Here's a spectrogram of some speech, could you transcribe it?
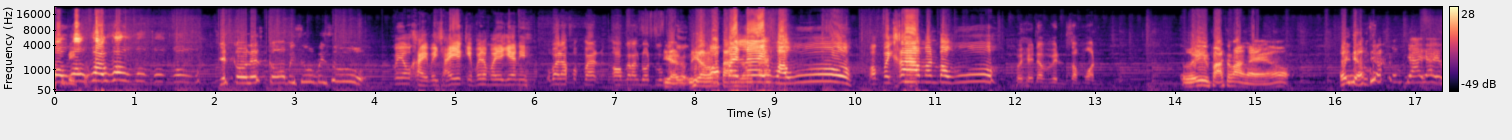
ว้าวว้าวว้าวว้าวว้าวว้าว let's go let's go ไปสู้ไปสู้ ไม่เอาไข่ไปใช้เก็บไว้ทำไมเยอะแยะนี่โอ้ไปนะแฟนออมกำลังโดนลุมเดี๋ยวตึงเดี๋ยวออกไปเลยว้าวออกไปฆ่ามันเบาวูเฮ้ยนั่นเป็นสมอนเอ้ยฟ้าสว่างแล้วเฮ้ยเดี๋ยวเดี๋ยวอยาอยาอย่า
